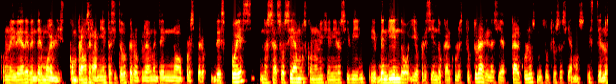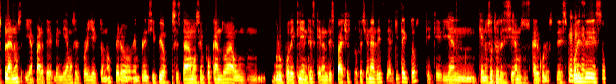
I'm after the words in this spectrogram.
con la idea de vender muebles. Compramos herramientas y todo, pero realmente no prosperó. Después nos asociamos con un ingeniero civil eh, vendiendo y ofreciendo cálculo estructural. Él hacía cálculos, nosotros hacíamos este, los planos y aparte vendíamos el proyecto, ¿no? Pero en principio nos estábamos enfocando a un grupo de clientes que eran despachos profesionales de arquitectos que querían que nosotros les hiciéramos sus cálculos. Después de eso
